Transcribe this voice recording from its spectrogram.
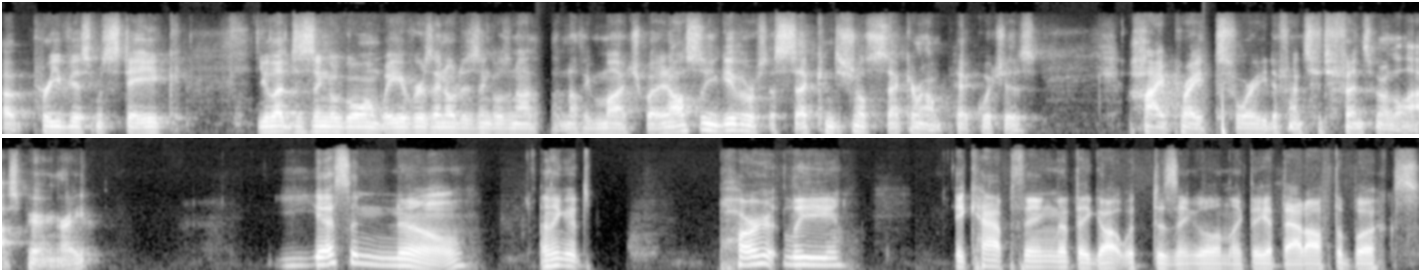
a previous mistake. You let Dzingel go on waivers. I know Dzingel's not nothing much, but and also you give a sec, conditional second round pick, which is high price for a defensive defenseman on the last pairing, right? Yes and no. I think it's partly a cap thing that they got with Dzingel and like they get that off the books.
